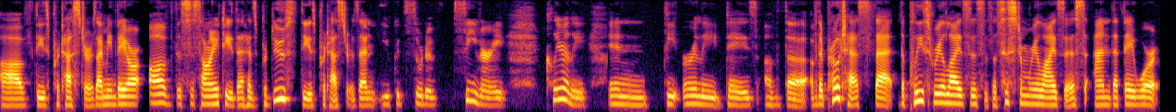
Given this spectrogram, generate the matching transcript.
of these protesters. I mean, they are of the society that has produced these protesters. And you could sort of see very clearly in the early days of the of the protests that the police realized this, that the system realized this, and that they were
